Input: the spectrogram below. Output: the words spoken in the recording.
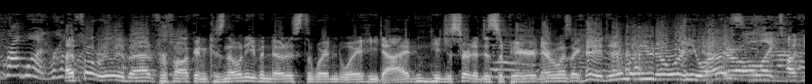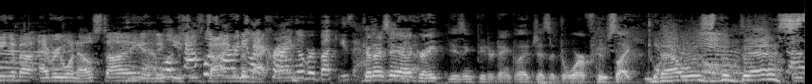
no, wrong one, wrong I one. felt really bad for Falcon because no one even noticed the way, way he died. He just sort of disappeared, and everyone's like, "Hey, did anybody you know where he was?" They're all like talking about everyone else dying, and well, he's Cap just was dying in already the like background. crying over Bucky's. Can I say how Yeah. great using Peter Dinklage as a dwarf who's like, that was the best. That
